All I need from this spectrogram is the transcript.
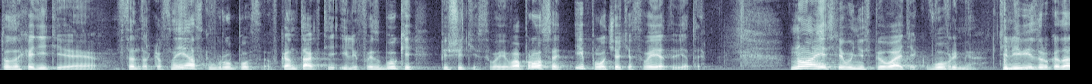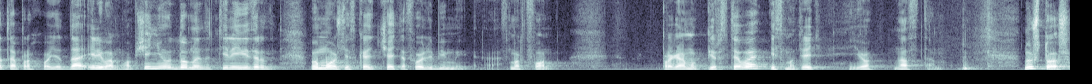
то заходите в Центр Красноярск, в группу ВКонтакте или в Фейсбуке, пишите свои вопросы и получайте свои ответы. Ну а если вы не успеваете вовремя телевизору когда-то проходит, да, или вам вообще неудобно этот телевизор, вы можете скачать на свой любимый э, смартфон программу Пирс ТВ и смотреть ее нас там. Ну что ж,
